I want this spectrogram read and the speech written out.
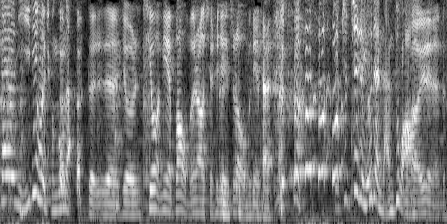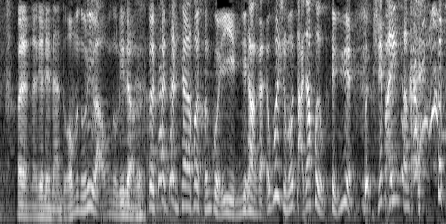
加油，你一定会成功的。对对对，就是希望你也帮我们让全世界知道我们电台 这这个有点难度啊。啊，有点难度，有点难，有点难度。我们努力吧，我们努力的。但但现在会很诡异，你就想想看，哎为什么打架会有配乐？谁把音响开了？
